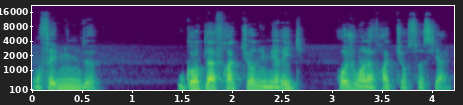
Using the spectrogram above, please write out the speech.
on fait mine de, ou quand la fracture numérique rejoint la fracture sociale.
